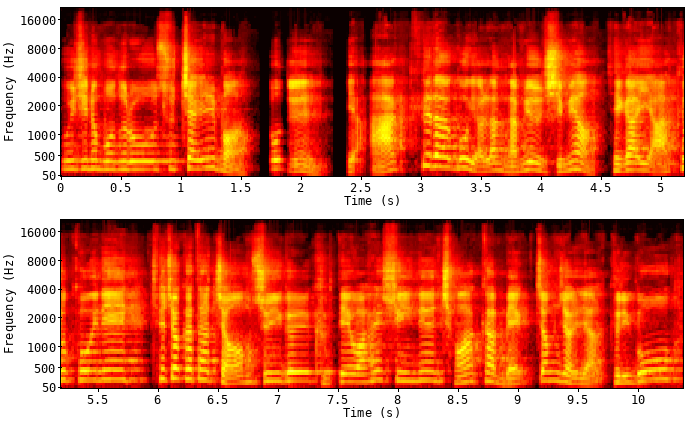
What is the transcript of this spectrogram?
보이시는 번호로 숫자 1번 또는 이 아크라고 연락 남겨주시면 제가 이 아크 코인의 최저가 타점 수익을 극대화할 수 있는 정확한 맥점 전략 그리고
